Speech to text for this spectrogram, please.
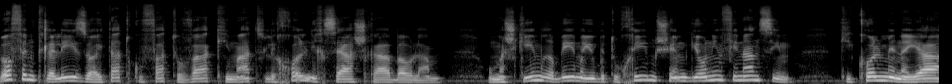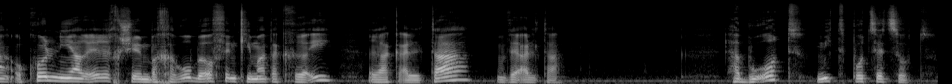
באופן כללי זו הייתה תקופה טובה כמעט לכל נכסי ההשקעה בעולם, ומשקיעים רבים היו בטוחים שהם גאונים פיננסיים, כי כל מניה או כל נייר ערך שהם בחרו באופן כמעט אקראי, רק עלתה ועלתה. הבועות מתפוצצות.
